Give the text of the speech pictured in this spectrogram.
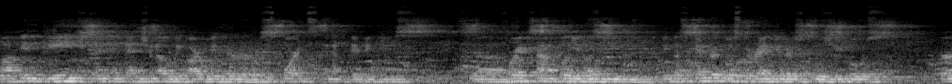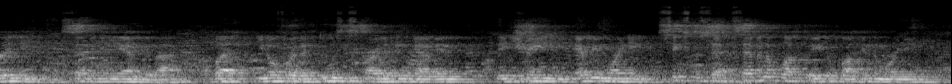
uh, engaged and intentional we are with their sports and activities. Uh, for example, you know, she, because Kendra goes to regular school, she goes early, at 7 a.m.? But, you know, for the two, Scarlett and Gavin, they train every morning, 6 to 7, 7 o'clock to 8 o'clock in the morning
